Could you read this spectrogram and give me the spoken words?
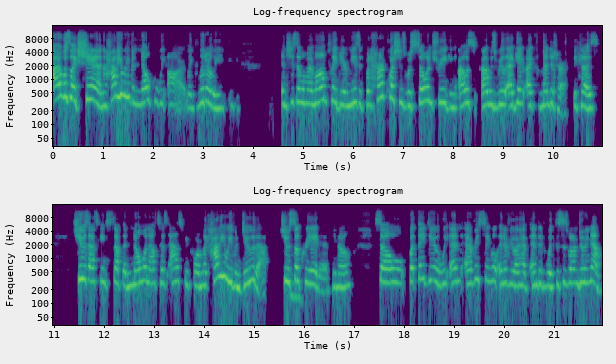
I was like shan how do you even know who we are? Like literally and she said well my mom played your music but her questions were so intriguing. I was i was really i gave i commended her because she was asking stuff that no one else has asked before. I'm like how do you even do that? She was so Mhm. creative you know so but they do we end every single interview i have ended with this is what i'm doing now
